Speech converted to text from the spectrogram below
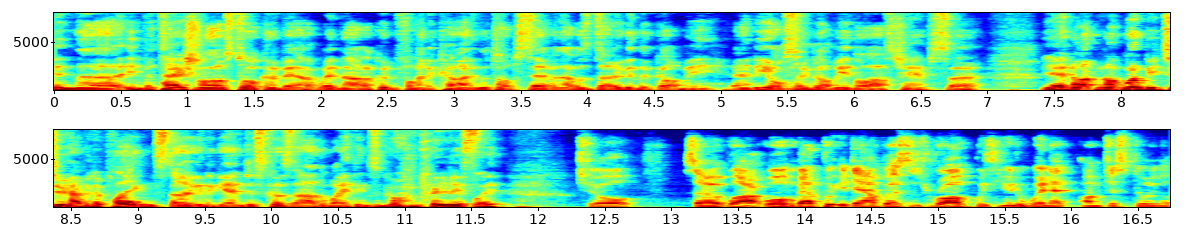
in the invitational I was talking about when uh, I couldn't find a card in the top seven. That was Dogan that got me, and he also got me in the last champs. So yeah, not not wouldn't be too happy to play against Dogan again just because uh, the way things have gone previously. Sure. So, right, well, I'm going to put you down versus Rob with you to win it. I'm just doing a,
